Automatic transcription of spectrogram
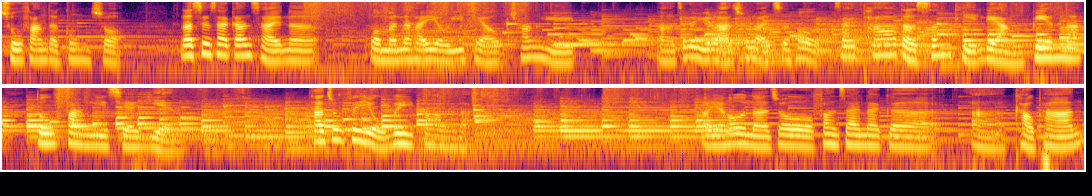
厨房的工作。那现在刚才呢，我们呢还有一条川鱼，啊，这个鱼拿出来之后，在它的身体两边呢都放一些盐，它就会有味道了。啊，然后呢就放在那个啊烤盘。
